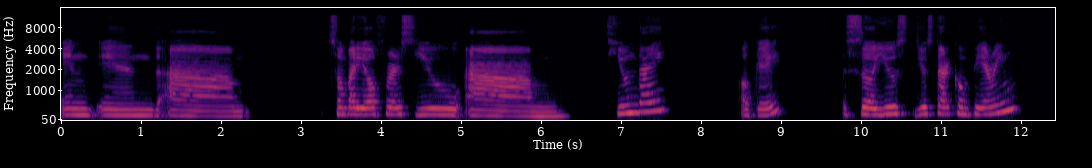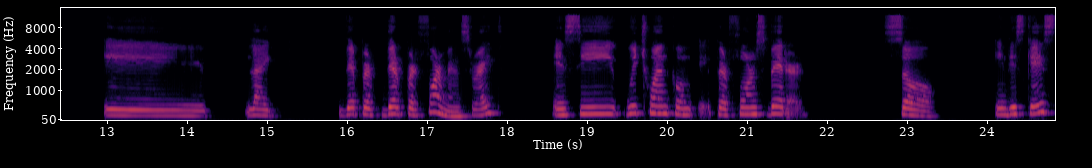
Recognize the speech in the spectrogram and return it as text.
and and um somebody offers you um Hyundai, okay? So you you start comparing eh, like their per their performance, right? and see which one performs better. So in this case,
